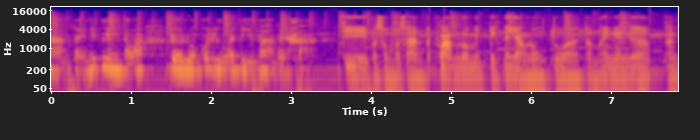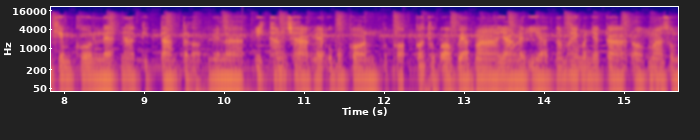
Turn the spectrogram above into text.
นานไปนิดนึง แต่ว่าโดยรวมก็ถือว่าดีมากเลยค่ะ ที่ผสมผสานกับความโรแมนติกได้อย่างลงตัวทำให้เนื้อเรื่องทั้งเข้มข้นและน่าติดตามตลอดเวลา อีกทั้งฉากและอุปกรณ์ประกอบก็ถูกออกแบบมาอย่างละเอียดทำให้บรรยากาศออกมาสม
